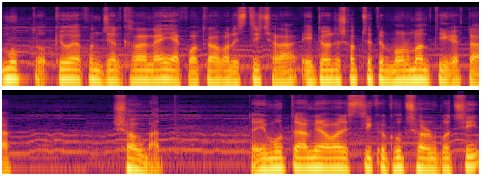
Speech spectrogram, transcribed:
মুক্ত। কেউ এখন জেলখানা নেয় একমাত্র আমার স্ত্রী ছাড়া। এটা হলো সবচেয়ে মর্মান্তিক একটা সংবাদ। তো এই মুহূর্তে আমি আমার স্ত্রীকে খুব স্মরণ করছি।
